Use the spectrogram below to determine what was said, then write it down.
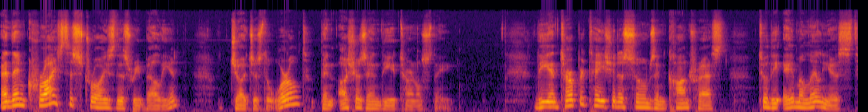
And then Christ destroys this rebellion, judges the world, then ushers in the eternal state. The interpretation assumes, in contrast to the amillennialist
